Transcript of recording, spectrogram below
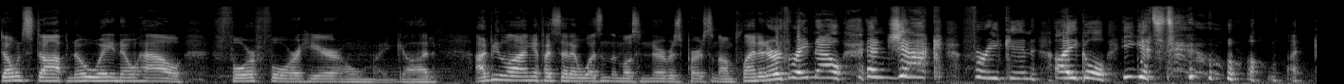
Don't stop. No way, no how. 4-4 here. Oh my god. I'd be lying if I said I wasn't the most nervous person on planet Earth right now. And Jack freaking Eichel, he gets two. oh my god.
